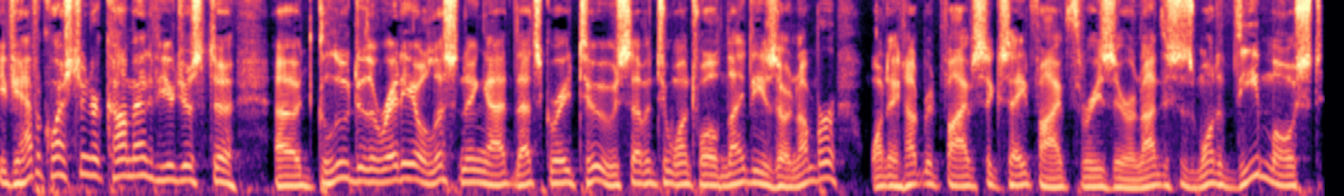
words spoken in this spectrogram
If you have a question or comment, if you're just uh, uh, glued to the radio listening, uh, that's great too. 721 1290 is our number 1 800 568 5309. This is one of the most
